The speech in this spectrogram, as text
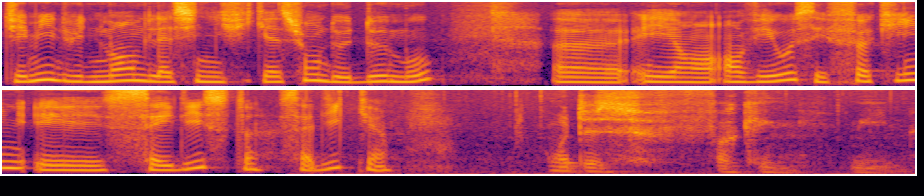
Jamie lui demande la signification de deux mots. Euh, et en, en VO, c'est fucking et sadiste, sadique. What does fucking mean?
